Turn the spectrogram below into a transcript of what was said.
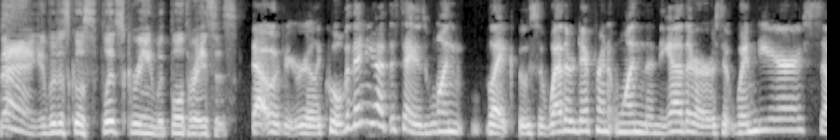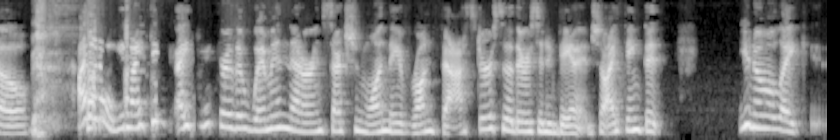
bang, it would just go split screen with both races. That would be really cool. But then you have to say, is one, like, was the weather different one than the other, or is it windier? So I don't know. You know, I think I think for the women that are in section one, they've run faster, so there's an advantage. So I think that you know, like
